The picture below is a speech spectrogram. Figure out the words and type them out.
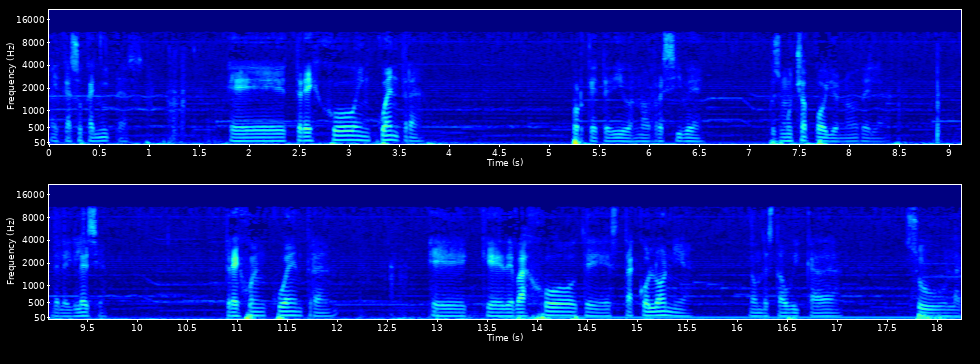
al caso Cañitas. Eh, Trejo encuentra, porque te digo, no recibe pues mucho apoyo ¿no? de, la, de la iglesia. Trejo encuentra eh, que debajo de esta colonia, donde está ubicada su, la,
